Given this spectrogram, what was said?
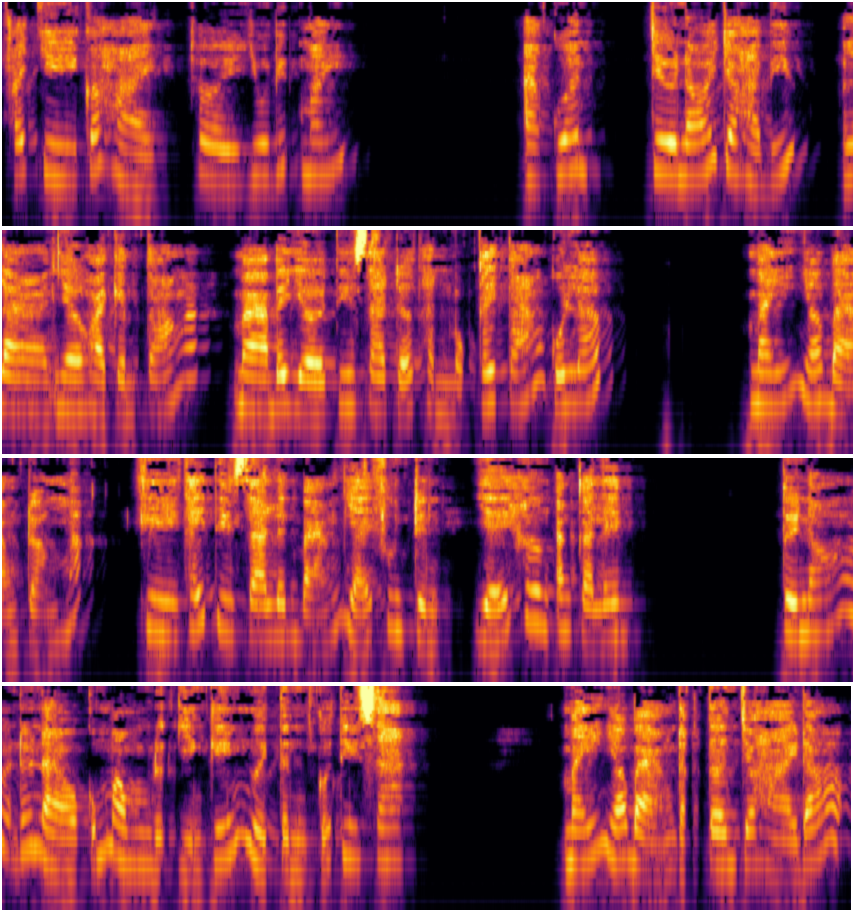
Phải chi có Hoài, thời vui biết mấy. À quên, chưa nói cho Hoài biết là nhờ Hoài kèm toán á, mà bây giờ Tiên Sa trở thành một cây toán của lớp. Mấy nhỏ bạn trợn mắt khi thấy Tiên Sa lên bảng giải phương trình dễ hơn ăn cà lem. Tụi nó đứa nào cũng mong được diện kiến người tình của Tiên Sa. Mấy nhỏ bạn đặt tên cho Hoài đó,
